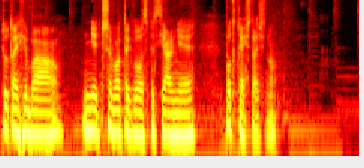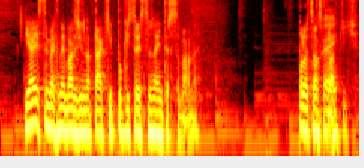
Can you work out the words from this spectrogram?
tutaj chyba nie trzeba tego specjalnie podkreślać, no. Ja jestem jak najbardziej na taki, póki co jestem zainteresowany. Polecam Okej. sprawdzić.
